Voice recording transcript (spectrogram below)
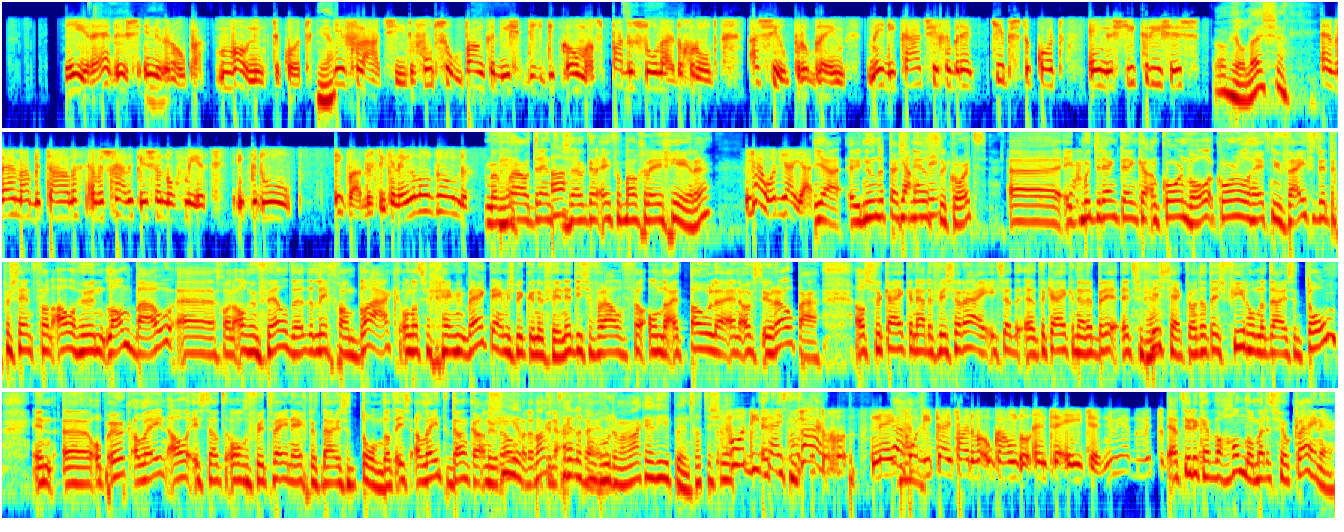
Hier, hè, dus in Europa. Woningtekort, Ja. inflatie, de voedselbanken die, die, die komen als paddenstoel uit de grond. Asielprobleem, medicatiegebrek, chipstekort, energiecrisis. Oh, heel lijstje. En wij maar betalen. En waarschijnlijk is er nog meer. Ik bedoel, ik wou dat ik in Engeland woonde. Mevrouw Drenthe, zou ik daar even op mogen reageren? Ja hoor, ja, ja. Ja, u noemde personeelstekort. Eh, ik moet direct denken aan Cornwall. Cornwall heeft nu 25% van al hun landbouw, eh, gewoon al hun velden, dat ligt gewoon blaak, omdat ze geen werknemers meer kunnen vinden, die ze vooral onder uit Polen en Oost-Europa. Als we kijken naar de visserij, ik zat eh, te kijken naar de Britse vissector, dat is 400.000 ton. En eh, op Urk alleen al is dat ongeveer 92.000 ton. Dat is alleen te danken aan Europa. zie je dat we kunnen trillen van woede, maar maak even je punt. Wat is je... Voor die Het tijd is niet waar. toch... Nee, voor die tijd hadden we ook handel en te eten. Nu hebben we natuurlijk hebben we handel, maar dat is veel kleiner.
